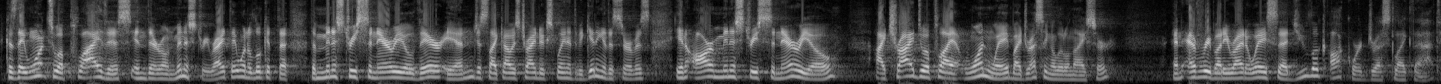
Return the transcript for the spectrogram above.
because they want to apply this in their own ministry, right? They want to look at the, the ministry scenario they're in, just like I was trying to explain at the beginning of the service. In our ministry scenario, I tried to apply it one way by dressing a little nicer, and everybody right away said, You look awkward dressed like that.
